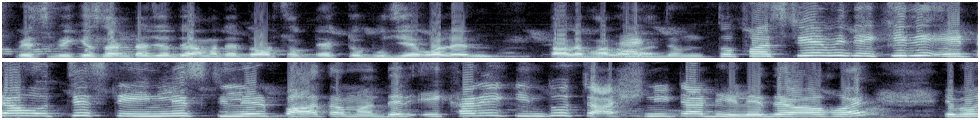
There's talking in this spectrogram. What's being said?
স্পেসিফিকেশনটা যদি আমাদের দর্শকদের একটু বুঝিয়ে বলেন তাহলে ভালো হয়। একদম। তো ফার্স্টে আমি দেখিয়ে দিই এটা হচ্ছে স্টেইনলেস স্টিলের পাত আমাদের। এখানেই কিন্তু চাশনিটা ঢেলে দেওয়া হয় এবং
